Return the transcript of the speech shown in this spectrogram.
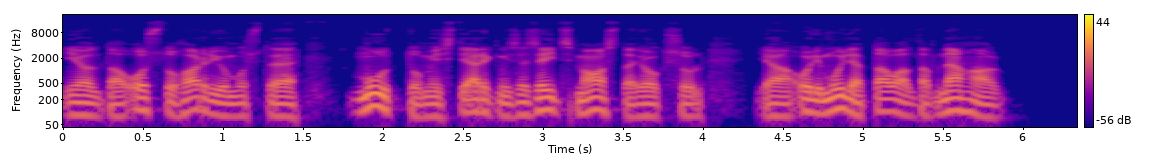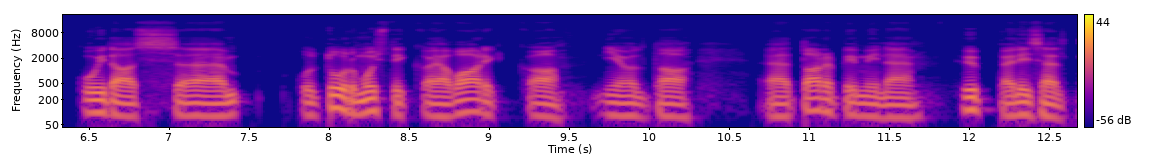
nii-öelda ostuharjumuste muutumist järgmise seitsme aasta jooksul. Ja oli muljetavaldav näha, kuidas äh, kultuurmustika ja vaarika nii-öelda tarbimine hüppeliselt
